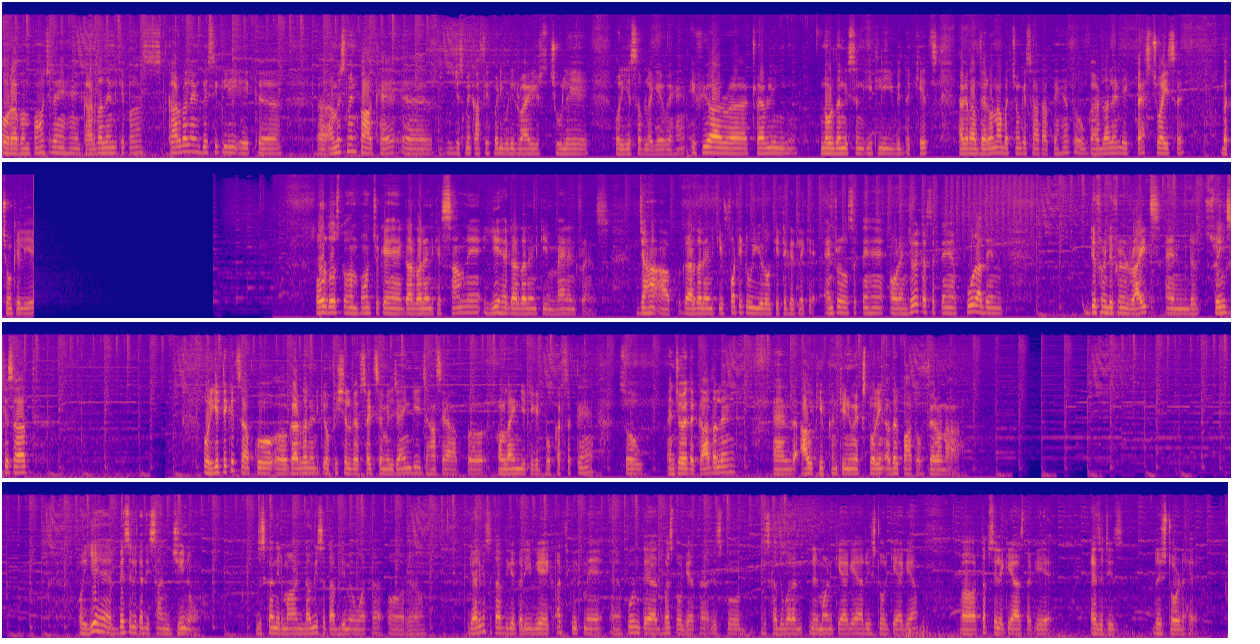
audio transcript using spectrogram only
और अब हम पहुँच रहे हैं गार्दा लैंड के पास। गार्दा लैंड बेसिकली एक अम्यूज़मेंट पार्क है जिसमें काफ़ी बड़ी बड़ी राइड्स झूले और ये सब लगे हुए हैं। If you are travelling northern eastern Italy with the kids अगर आप वेरोना बच्चों के साथ आते हैं तो गार्दा लैंड एक बेस्ट चॉइस है बच्चों के लिए। और दोस्तों, हम पहुँच चुके हैं गार्दालैंड के सामने। ये है गार्दालैंड की मेन एंट्रेंस जहाँ आप गार्दालैंड की 42 यूरो की टिकट लेके एंटर हो सकते हैं और एंजॉय कर सकते हैं पूरा दिन different different rides and swings के साथ। और ये टिकट्स आपको गार्दालैंड की ऑफिशियल वेबसाइट से मिल जाएँगी, जहाँ से आप ऑनलाइन ये टिकट बुक कर सकते हैं। So enjoy the Gardaland and I keep continue exploring other part of Verona और ये है बेसिलिका दी सान जीनो, जिसका निर्माण नौवीं शताब्दी में हुआ था और ग्यारहवीं शताब्दी के करीब ये एक अर्थक्विक में पूर्णतया ध्वस्त हो गया था, जिसको, जिसका दोबारा निर्माण किया गया, रिस्टोर किया गया और तब से लेके आज तक ये एज इट इज़ रिस्टोर्ड है।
